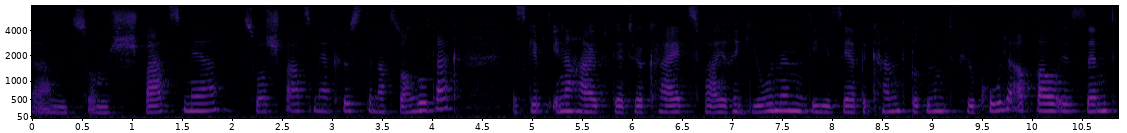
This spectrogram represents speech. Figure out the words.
ähm, zum Schwarzmeer, zur Schwarzmeerküste nach Zonguldak. Es gibt innerhalb der Türkei zwei Regionen, die sehr bekannt, berühmt für Kohleabbau ist, sind.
